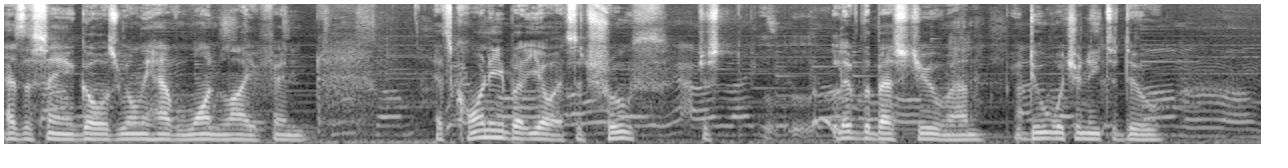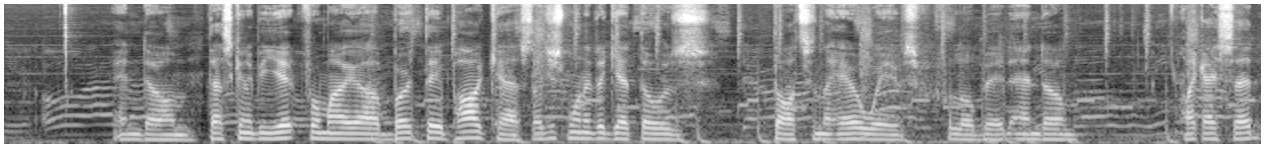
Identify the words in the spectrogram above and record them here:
as the saying goes, we only have one life and it's corny, but yo, it's the truth. Just live the best you, man. You do what you need to do and um, that's going to be it for my uh, birthday podcast. I just wanted to get those thoughts in the airwaves for a little bit. And um, like I said,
